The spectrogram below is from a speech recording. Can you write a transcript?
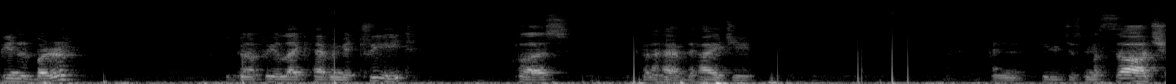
peanut butter, you're gonna feel like having a treat, plus you're gonna have the hygiene. And you just massage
